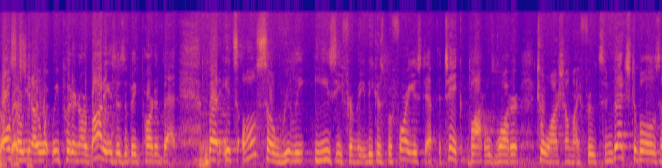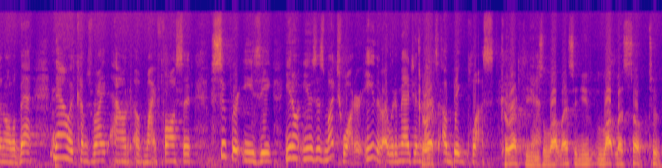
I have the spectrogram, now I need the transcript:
No also, question. you know, what we put in our bodies is a big part of that. Mm. But it's also really easy for me because before I used to have to take bottled water to wash all my fruits and vegetables and all of that. Now it comes right out of my faucet, super easy easy. You don't use as much water either. I would imagine Correct. that's a big plus. Correct. You yeah. use a lot less and you a lot less soap too.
